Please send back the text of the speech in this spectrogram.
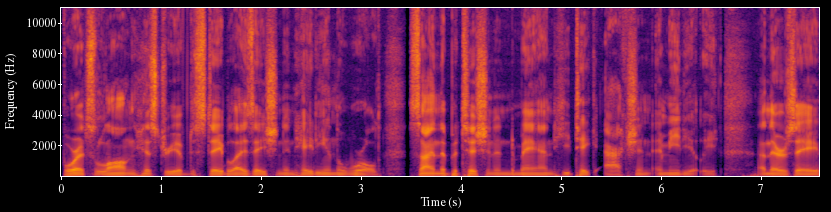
for its long history of destabilization in Haiti and the world. Sign the petition and demand he take action immediately. And there's a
